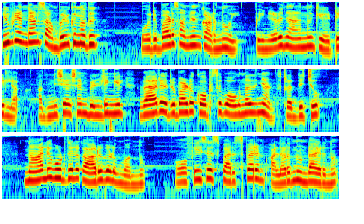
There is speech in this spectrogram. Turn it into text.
ഇവിടെ എന്താണ് സംഭവിക്കുന്നത്? ഒരുപാട് സമയം കടന്നുപോയി. പിന്നീട് ഞാനൊന്നും കേട്ടില്ല. അതിനുശേഷം ബിൽഡിങ്ങിൽ വേറെ ഒരുപാട് കോപ്സ് പോകുന്നത് ഞാൻ ശ്രദ്ധിച്ചു. നാല് കൂടുതൽ കാറുകളും വന്നു. ഓഫീസേഴ്സ് പരസ്പരം അലർന്നുണ്ടായിരുന്നു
